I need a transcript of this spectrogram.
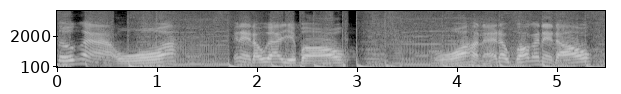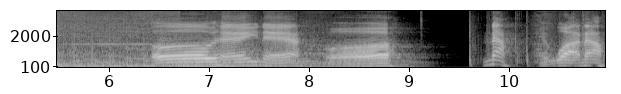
tướng à. Ủa cái này đâu ra vậy bồ ủa hồi nãy đâu có cái này đâu. Ơ hay nè. Ờ. Nào nhận quà nào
